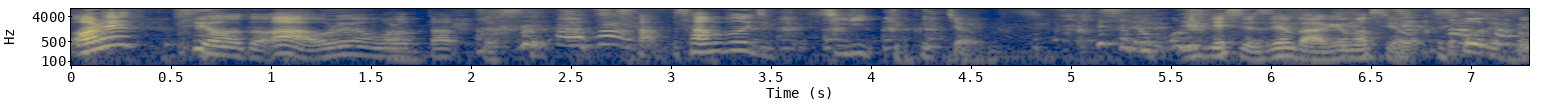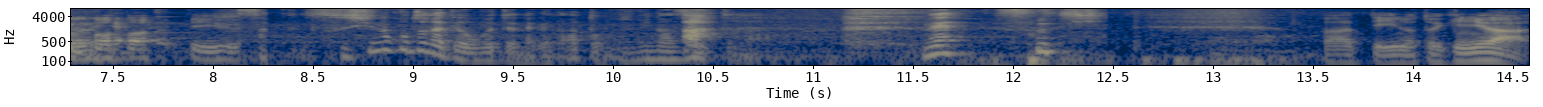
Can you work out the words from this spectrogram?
あれって言うと「あ俺がもらった」ってさ3分の1ちぎって食っちゃう。いいですよ。全部あげますよ。そうですよね。っていう。寿司のことだけ覚えてるんだけどあと海のセットなねパーティーの時には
